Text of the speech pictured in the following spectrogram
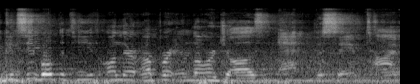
You can see both the teeth on their upper and lower jaws at the same time.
